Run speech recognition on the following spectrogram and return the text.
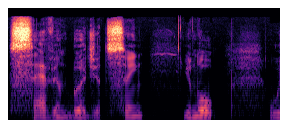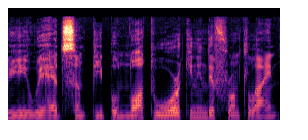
seven budgets saying You know, we, we had some people not working in the front line,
